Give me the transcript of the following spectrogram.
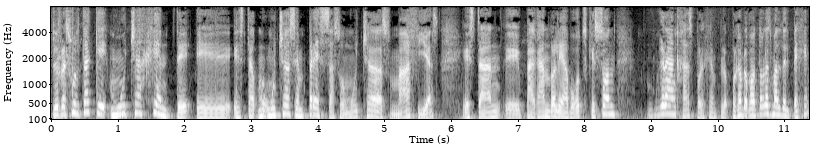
pues resulta que mucha gente, eh, está, mu- muchas empresas o muchas mafias están eh, pagándole a bots que son granjas, por ejemplo. Por ejemplo, cuando tú hablas mal del PG,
